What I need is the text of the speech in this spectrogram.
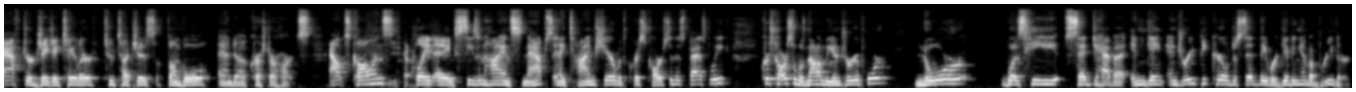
after JJ Taylor, two touches, fumble, and uh, crushed our hearts. Alex Collins yeah. played a season high in snaps and a timeshare with Chris Carson this past week. Chris Carson was not on the injury report, nor was he said to have an in-game injury? Pete Carroll just said they were giving him a breather.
